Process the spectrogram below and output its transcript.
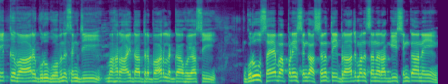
ਇੱਕ ਵਾਰ ਗੁਰੂ ਗੋਬਿੰਦ ਸਿੰਘ ਜੀ ਮਹਾਰਾਜ ਦਾ ਦਰਬਾਰ ਲੱਗਾ ਹੋਇਆ ਸੀ। ਗੁਰੂ ਸਾਹਿਬ ਆਪਣੇ ਸਿੰਘਾਸਨ ਤੇ ਬਿਰਾਜਮਾਨ ਸਨ। ਰਾਗੀ ਸਿੰਘਾਂ ਨੇ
